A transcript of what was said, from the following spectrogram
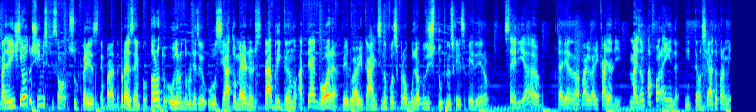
Mas a gente tem outros times que são surpresas essa temporada. Por exemplo, o Toronto, o Toronto Blue Jays, o Seattle Mariners, tá brigando até agora pelo wild card. Se não fosse por alguns jogos estúpidos que eles perderam, seria estaria na vaga de card ali, mas não tá fora ainda. Então, Seattle para mim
